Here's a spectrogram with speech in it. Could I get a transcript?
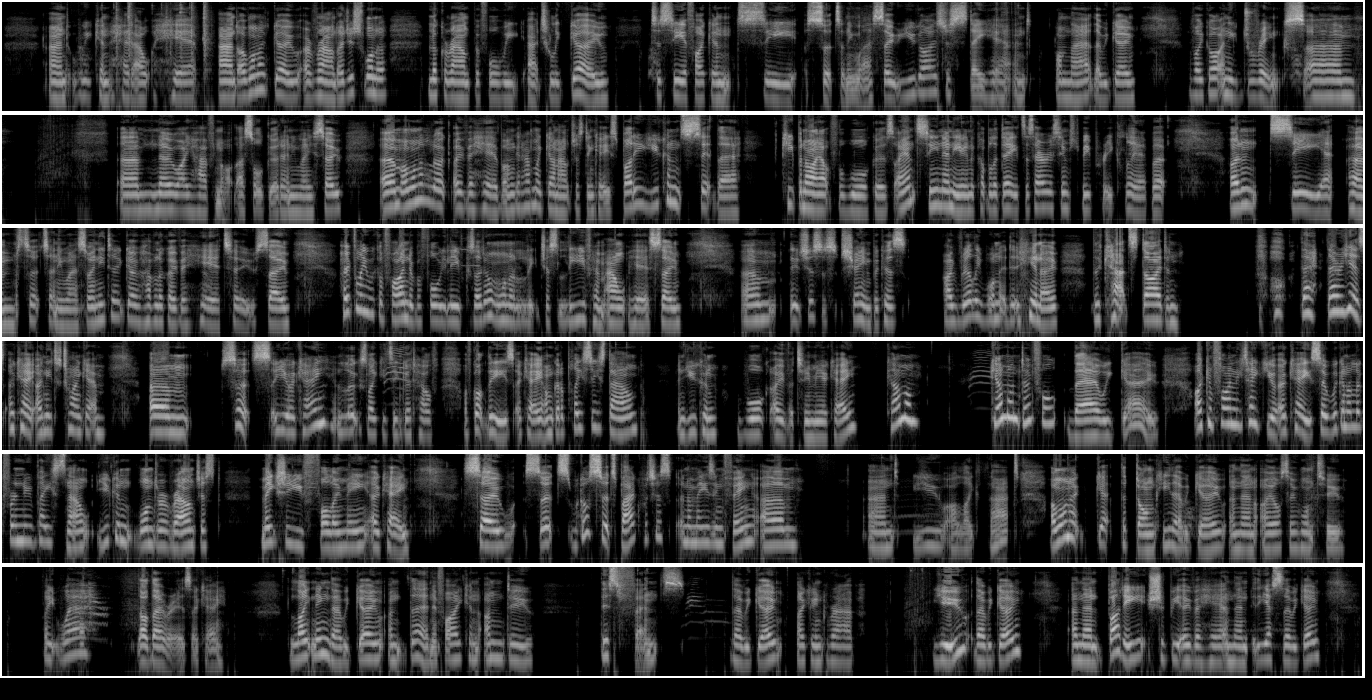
and we can head out here. And I want to go around. I just want to look around before we actually go to see if I can see soots anywhere. So you guys just stay here and on there. There we go. Have I got any drinks? Um, um, no, I have not. That's all good anyway. So, um, I want to look over here, but I'm going to have my gun out just in case. Buddy, you can sit there. Keep an eye out for walkers. I ain't seen any in a couple of days. This area seems to be pretty clear, but I didn't see um, soots anywhere, so I need to go have a look over here too. So, hopefully we can find him before we leave, because I don't want to le just leave him out here. So, um, it's just a shame because I really wanted it, you know, the cat's died and... Oh, there, there he is! Okay, I need to try and get him. Um, Soots, are you okay? It looks like he's in good health. I've got these, okay, I'm gonna place these down, and you can walk over to me, okay? Come on. Come on, don't fall. There we go. I can finally take you. Okay, so we're gonna look for a new base now. You can wander around, just Make sure you follow me. Okay. So, Soots, we got Soots back, which is an amazing thing. Um, and you are like that. I want to get the donkey, there we go. And then I also want to... Wait, where? Oh, there it is, okay. Lightning, there we go. And then if I can undo this fence, there we go. I can grab you, there we go. And then Buddy should be over here. And then, yes, there we go. And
